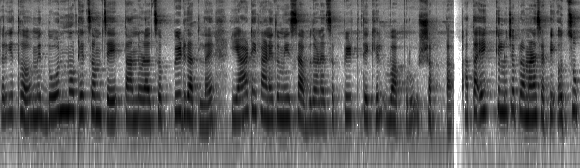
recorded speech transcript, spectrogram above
तर इथं मी दोन मोठे चमचे तांदूळाचं पीठ घातलं आहे या ठिकाणी तुम्ही साबुदाण्याचं पीठ देखील वापरू शकता. आता एक किलोच्या प्रमाणासाठी अचूक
